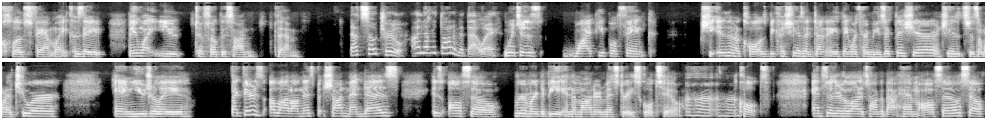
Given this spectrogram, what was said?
close family because they they want you to focus on them That's so true. I never thought of it that way. which is why people think she isn't a cult is because she hasn't done anything with her music this year and she, she doesn't want to tour and usually like there's a lot on this but Shawn Mendes is also rumored to be in the modern mystery school too Uh huh. Uh huh. cult and so there's a lot of talk about him also so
